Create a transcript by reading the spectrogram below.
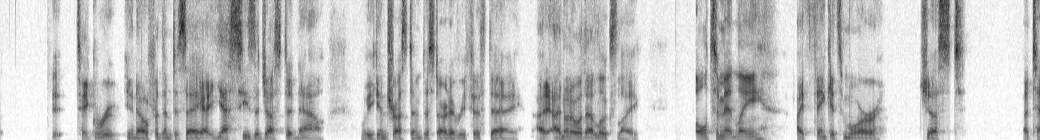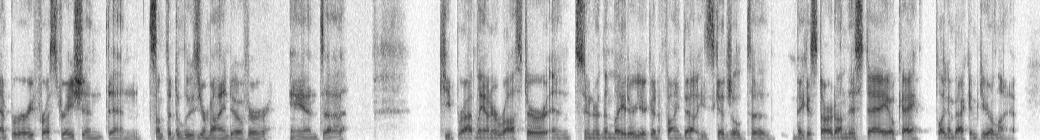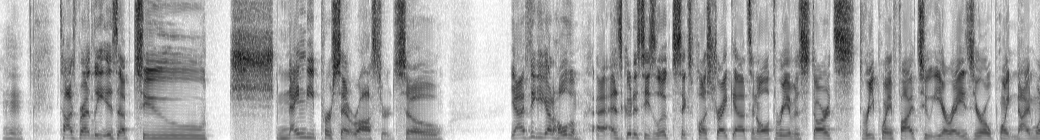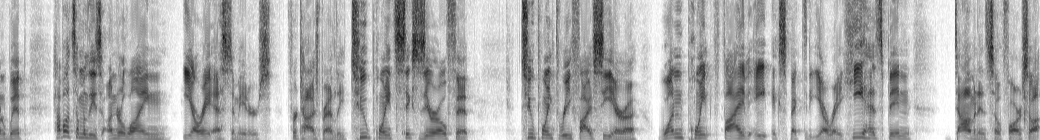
take root, you know, for them to say, yes, he's adjusted now. We can trust him to start every fifth day. I, I don't know what that looks like. Ultimately, I think it's more just a temporary frustration than something to lose your mind over and uh, keep Bradley on your roster. And sooner than later, you're going to find out he's scheduled to make a start on this day. Okay, plug him back into your lineup. Mm-hmm. Taj Bradley is up to 90% rostered. So, yeah, I think you got to hold him. As good as he's looked, six plus strikeouts in all three of his starts, 3.52 ERA, 0.91 whip. How about some of these underlying ERA estimators for Taj Bradley? 2.60 FIP, 2.35 SIERA, 1.58 expected ERA. He has been dominant so far. So, uh,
